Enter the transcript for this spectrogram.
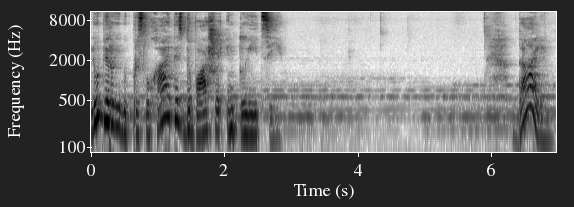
любі риби, прислухайтесь до вашої інтуїції. Далі.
